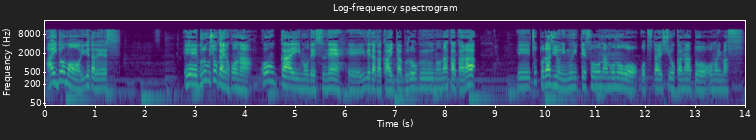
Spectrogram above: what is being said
ー。はい、どうも、ゆげたです。えー、ブログ紹介のコーナー。今回もですね、えー、ゆげたが書いたブログの中から、えー、ちょっとラジオに向いてそうなものをお伝えしようかなと思います。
